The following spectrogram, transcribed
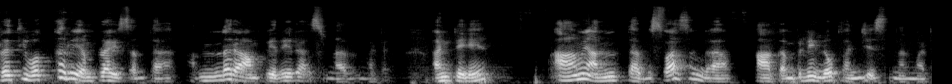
ప్రతి ఒక్కరు ఎంప్లాయీస్ అంతా అందరూ ఆమె పేరే రాస్తున్నారు అనమాట అంటే ఆమె అంత విశ్వాసంగా ఆ కంపెనీలో పనిచేస్తుంది అనమాట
